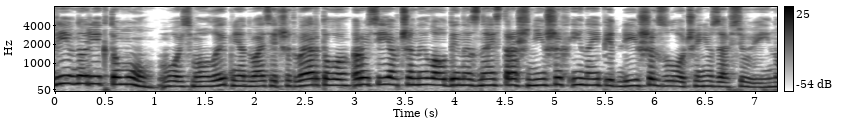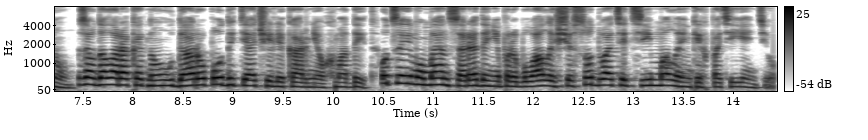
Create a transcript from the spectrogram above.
Рівно рік тому, 8 липня 24-го, Росія вчинила один із найстрашніших і найпідліших злочинів за всю війну. Завдала ракетного удару по дитячій лікарні Охмадит. У цей момент всередині перебували 627 маленьких пацієнтів.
